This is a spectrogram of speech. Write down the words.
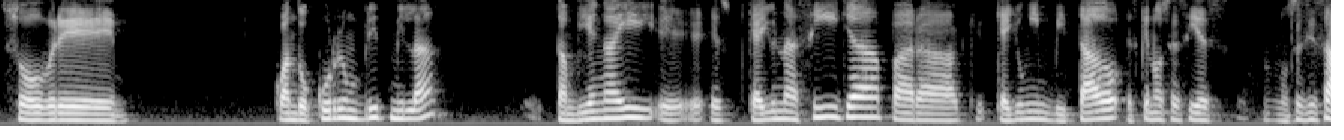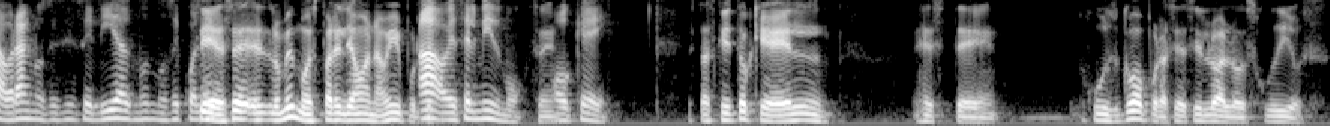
sobre cuando ocurre un Brit Milá, también hay eh, es, que hay una silla para que, que, hay un invitado, es que no sé si es, no sé si es Abraham, no sé si es Elías, no, no sé cuál sí, es. Sí, es, lo mismo, es para Eliab Naví. Ah, es, es, el mismo. Sí. Ok. Está escrito que él este, juzgó, por así decirlo, a los judíos.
